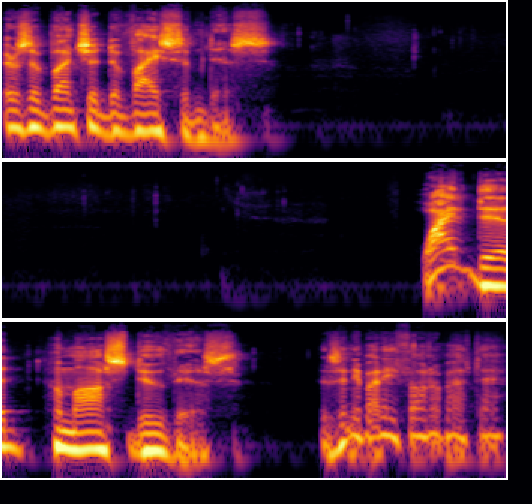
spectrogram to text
there's a bunch of divisiveness. Why did Hamas do this? Has anybody thought about that?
